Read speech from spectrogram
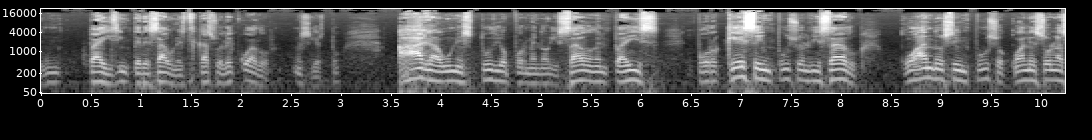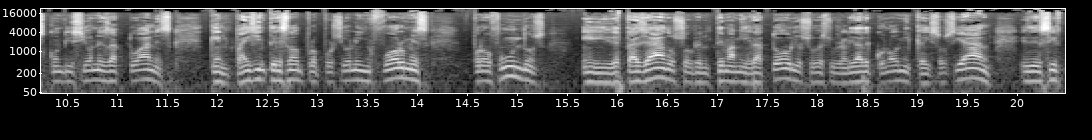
un país interesado, en este caso el Ecuador, ¿no es cierto?, haga un estudio pormenorizado del país, por qué se impuso el visado, cuándo se impuso, cuáles son las condiciones actuales, que el país interesado proporcione informes profundos y detallados sobre el tema migratorio, sobre su realidad económica y social, es decir,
